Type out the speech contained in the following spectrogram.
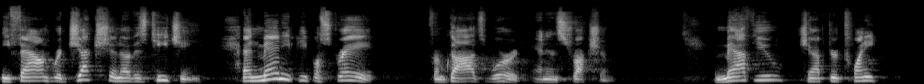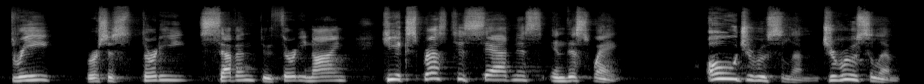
he found rejection of his teaching, and many people strayed from God's word and instruction. In Matthew chapter 23, verses 37 through 39, he expressed his sadness in this way. O Jerusalem, Jerusalem,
